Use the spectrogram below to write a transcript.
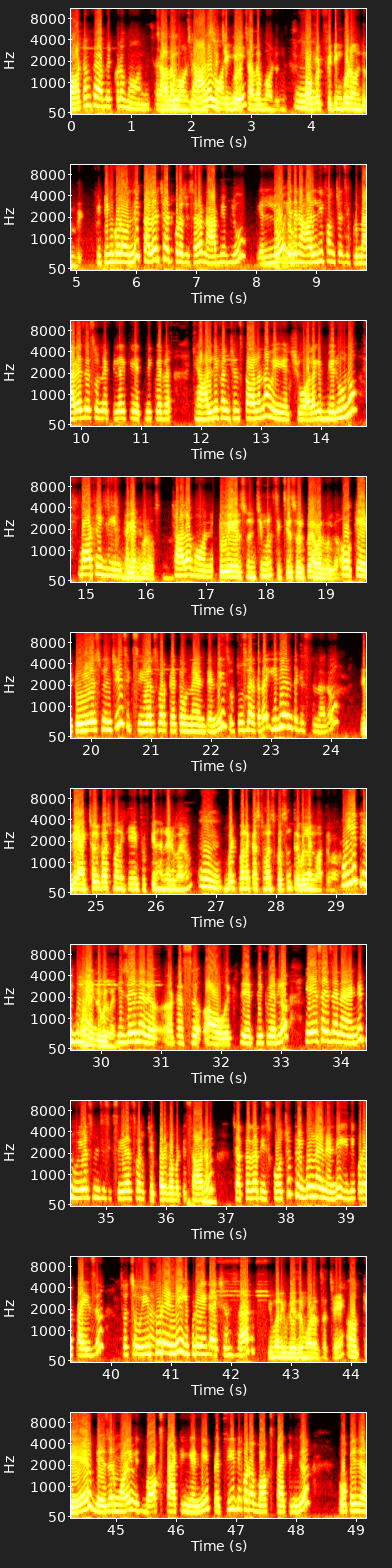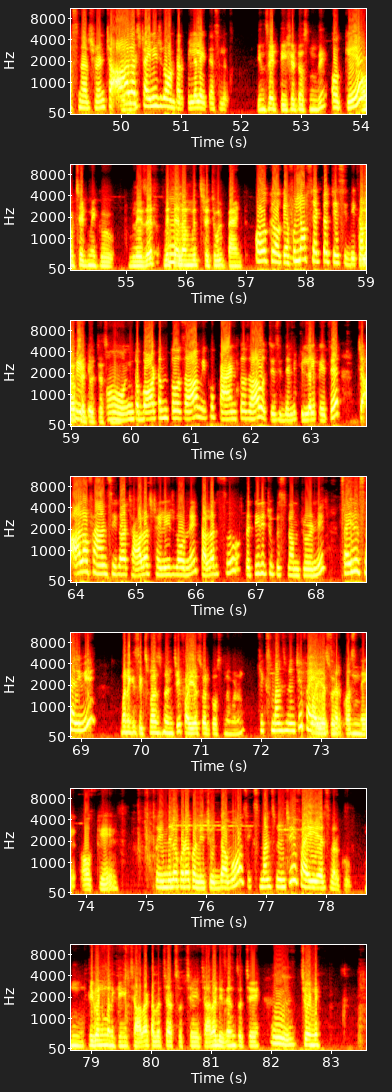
బాటమ్ ఫ్యాబ్రిక్ కూడా బాగుంది సార్. చాలా. బాగుంటుంది. చాలా బాగుంది. చాలా బాగుంటుంది. పర్ఫెక్ట్ ఫిట్టింగ్ కూడా ఉంటుంది. ఫిట్టింగ్ కూడా ఉంది. కలర్ చార్ట్ కూడా చూసారా? Navy blue yellow. ఏదైనా హల్దీ ఫంక్షన్స్ ఇప్పుడు మ్యారేజెస్ ఉన్నాయి పిల్లలకి ఎథనిక్ వేర్ హల్దీ ఫంక్షన్స్ కావాలన్నా వేయొచ్చు. అలాగే maroon bottle green green colour కూడా వస్తుంది. చాలా బాగున్నాయి. టూ ఇయర్స్ నుంచి మనకి సిక్స్ ఇయర్స్ వరకు అవైలబుల్గా. ఓకే టూ ఇయర్స్ నుంచి సిక్స్ ఇయర్స్ వరకు అయితే ఉన్నాయంటండి. సో చూసారు కదా ఇది ఎంతకి ఇస్తున్నారు ఇది యాక్చువల్ కాస్ట్ మనకి ఫిఫ్టీన్ హండ్రెడ్ మేడం. బట్ మన కస్టమర్స్ కోసం త్రిబుల్ నైన్ మాత్రమే only triple nine triple nine designer dress ethnic వేర్లో ఏ సైజ్ అయినా అండి టూ ఇయర్స్ నుంచి సిక్స్ ఇయర్స్ వరకు చెప్పారు కాబట్టి సార్ Hmm. చక్కగా తీసుకోవచ్చు. త్రిబుల్ నైన్ అండి ఇది కూడా ప్రైస్ సో సో ఇప్పుడు అండి ఇప్పుడు ఏ కలెక్షన్ సార్? ఇవి మనకి బ్లేజర్ మోడల్స్ వచ్చాయి. Okay blazer model with box packing అండి. ప్రతిది కూడా బాక్స్ ప్యాకింగ్ ఓపెన్ చేస్తున్నారు చూడండి. చాలా స్టైలిష్గా ఉంటారు పిల్లలు అయితే అసలు. ఇన్సైడ్ టీ షర్ట్ వస్తుంది. ఓకే. అవుట్ సైడ్ మీకు blazer with Hmm. Along with stretchable pant okay okay. Full half set వచ్చేసింది. ఇంకా బాటమ్తో సహా మీకు ప్యాంట్తో సహా వచ్చేసింది అండి పిల్లలకైతే. చాలా ఫ్యాన్సీగా చాలా స్టైలిష్గా ఉన్నాయి. కలర్స్ ప్రతిదీ చూపిస్తున్నాం చూడండి. సైజెస్ సార్ ఇవి? మనకి సిక్స్ మంత్స్ నుంచి ఫైవ్ ఇయర్స్ వరకు వస్తుంది మేడం. సిక్స్ మంత్స్ నుంచి ఫైవ్ ఇయర్స్ వరకు వరకు. వస్తాయి. ఓకే సో ఇందులో కూడా కొన్ని చూద్దాము. సిక్స్ మంత్స్ నుంచి ఫైవ్ ఇయర్స్ వరకు. ఇవన్నీ మనకి చాలా కలర్ చార్ట్స్ వచ్చాయి చాలా డిజైన్స్ వచ్చాయి. చూడండి.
